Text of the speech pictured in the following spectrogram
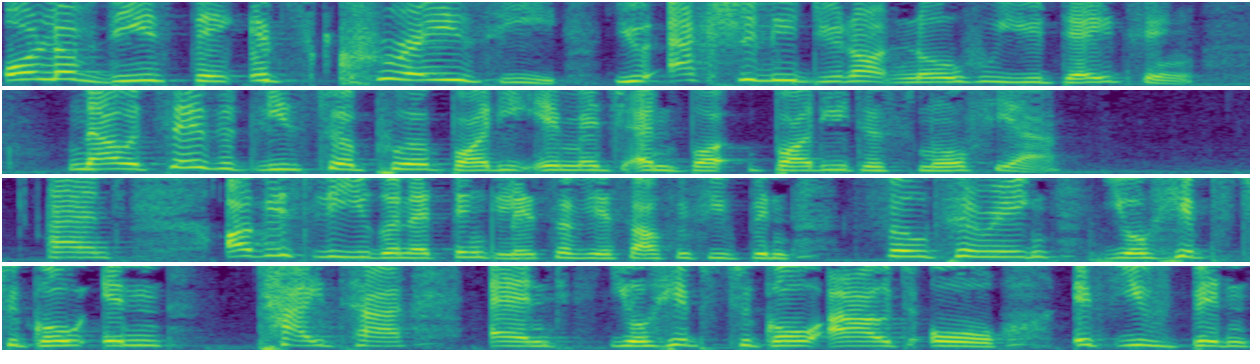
all of these things. It's crazy. You actually do not know who you're dating. Now it says it leads to a poor body image and bo- body dysmorphia. And obviously, you're going to think less of yourself if you've been filtering your hips to go in tighter and your hips to go out, or if you've been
